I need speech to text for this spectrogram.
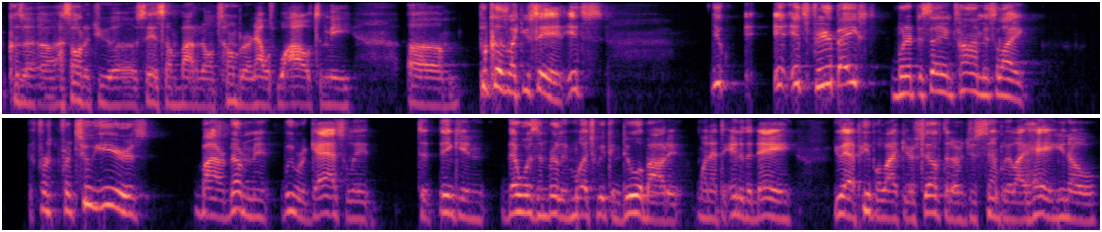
because uh, I saw that you uh, said something about it on Tumblr, and that was wild to me. Um, because, like you said, it's you, it, it's fear based, but at the same time, it's like for for two years by our government, we were gaslit to thinking there wasn't really much we can do about it. When at the end of the day, you have people like yourself that are just simply like, hey, you know,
